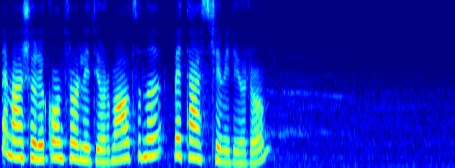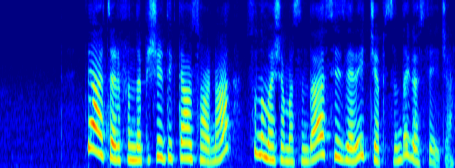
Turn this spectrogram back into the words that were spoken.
Hemen şöyle kontrol ediyorum altını ve ters çeviriyorum. Diğer tarafında pişirdikten sonra sunum aşamasında sizlere iç yapısını da göstereceğim.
